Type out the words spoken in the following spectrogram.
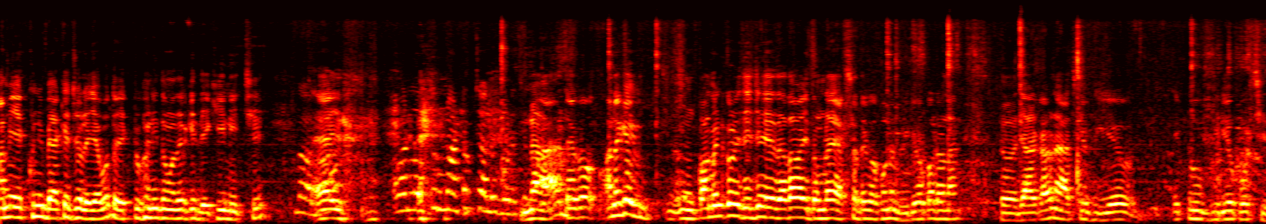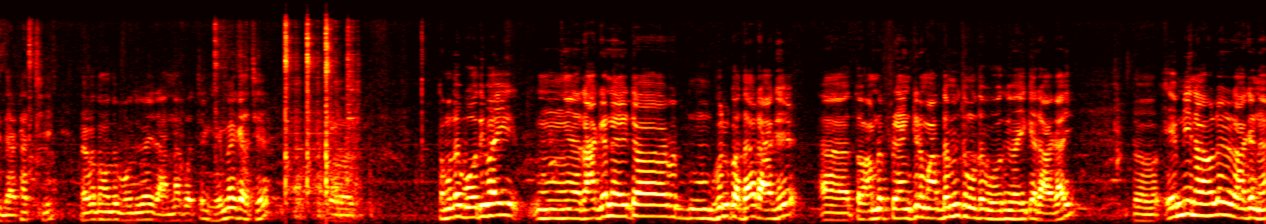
আমি এক্ষুনি ব্যাকে চলে যাব তো একটুখানি তোমাদেরকে দেখিয়ে নিচ্ছি। না দেখো অনেকে কমেন্ট করেছে যে দাদা ভাই তোমরা একসাথে কখনো ভিডিও করো না? তো যার কারণে আজকে ভিডিও একটু ভিডিও করছি দেখাচ্ছি। দেখো তোমাদের বৌদি ভাই রান্না করছে ঘেমে গেছে। তো তোমাদের বৌদি ভাই রাগে না এটা ভুল কথা রাগে। তো আমরা প্র্যাঙ্কের মাধ্যমেই তোমাদের বৌদি ভাইকে রাগাই। তো এমনি না হলে রাগে না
